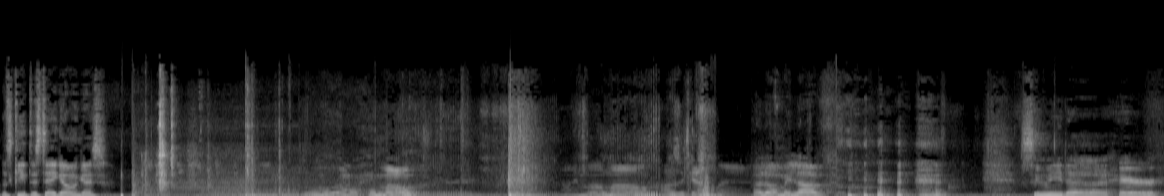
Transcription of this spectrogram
let's keep this day going, guys. Ooh, oh, hey Mo. Hi Momo. How's it going? Hello, my love. Sweet uh, hair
